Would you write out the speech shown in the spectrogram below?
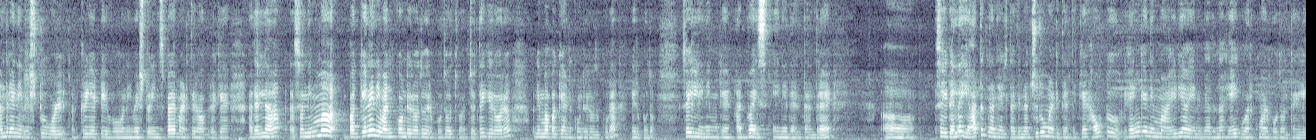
ಅಂದರೆ ನೀವೆಷ್ಟು ಒಳ್ ಕ್ರಿಯೇಟಿವು ನೀವೆಷ್ಟು ಇನ್ಸ್ಪೈರ್ ಮಾಡ್ತಿರೋ ಒಬ್ಬರಿಗೆ ಅದೆಲ್ಲ ಸೊ ನಿಮ್ಮ ಬಗ್ಗೆನೇ ನೀವು ಅಂದ್ಕೊಂಡಿರೋದು ಇರ್ಬೋದು, ಅಥವಾ ಜೊತೆಗಿರೋರು ನಿಮ್ಮ ಬಗ್ಗೆ ಅಂದ್ಕೊಂಡಿರೋದು ಕೂಡ ಇರ್ಬೋದು. ಸೊ ಇಲ್ಲಿ ನಿಮಗೆ ಅಡ್ವೈಸ್ ಏನಿದೆ ಅಂತ ಅಂದರೆ ಸೊ ಇದೆಲ್ಲ ಯಾತಕ್ಕೆ ನಾನು ಹೇಳ್ತಾ ಇದ್ದೀನಿ, ನಾನು ಶುರು ಮಾಡಿದ್ದೆ ಅದಕ್ಕೆ ಹೌ ಟು ಹೇಗೆ ನಿಮ್ಮ ಐಡಿಯಾ ಏನಿದೆ ಅದನ್ನು ಹೇಗೆ ವರ್ಕ್ ಮಾಡ್ಬೋದು ಅಂತ ಹೇಳಿ.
